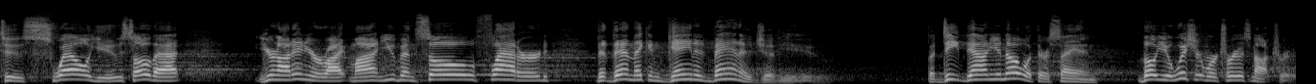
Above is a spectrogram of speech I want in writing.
to swell you so that you're not in your right mind. You've been so flattered that then they can gain advantage of you. But deep down, you know what they're saying. Though you wish it were true, it's not true.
